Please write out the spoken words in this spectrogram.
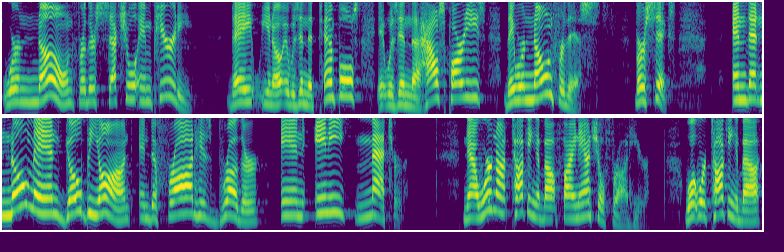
were known for their sexual impurity. They, you know, it was in the temples, it was in the house parties. They were known for this. Verse 6 and that no man go beyond and defraud his brother in any matter. Now, we're not talking about financial fraud here. What we're talking about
